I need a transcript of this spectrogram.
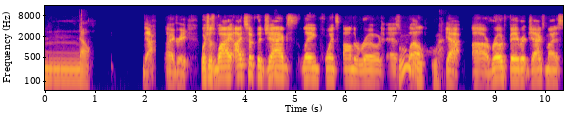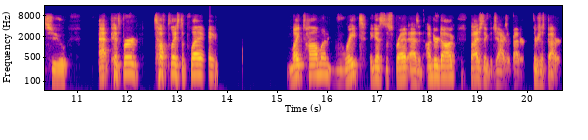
Mm, No. Yeah, I agree. Which is why I took the Jags laying points on the road as well. Yeah, uh, road favorite, Jags minus two at Pittsburgh. Tough place to play. Mike Tomlin, great against the spread as an underdog, but I just think the Jags are better. They're just better.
